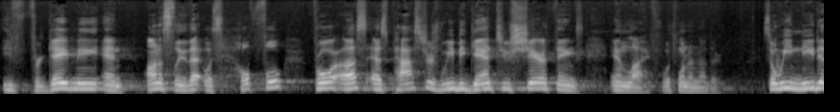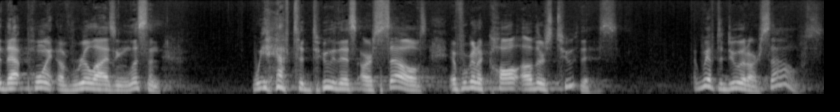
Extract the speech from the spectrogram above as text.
He forgave me, and honestly, that was helpful for us as pastors. We began to share things in life with one another. So we needed that point of realizing listen, we have to do this ourselves if we're going to call others to this. We have to do it ourselves.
